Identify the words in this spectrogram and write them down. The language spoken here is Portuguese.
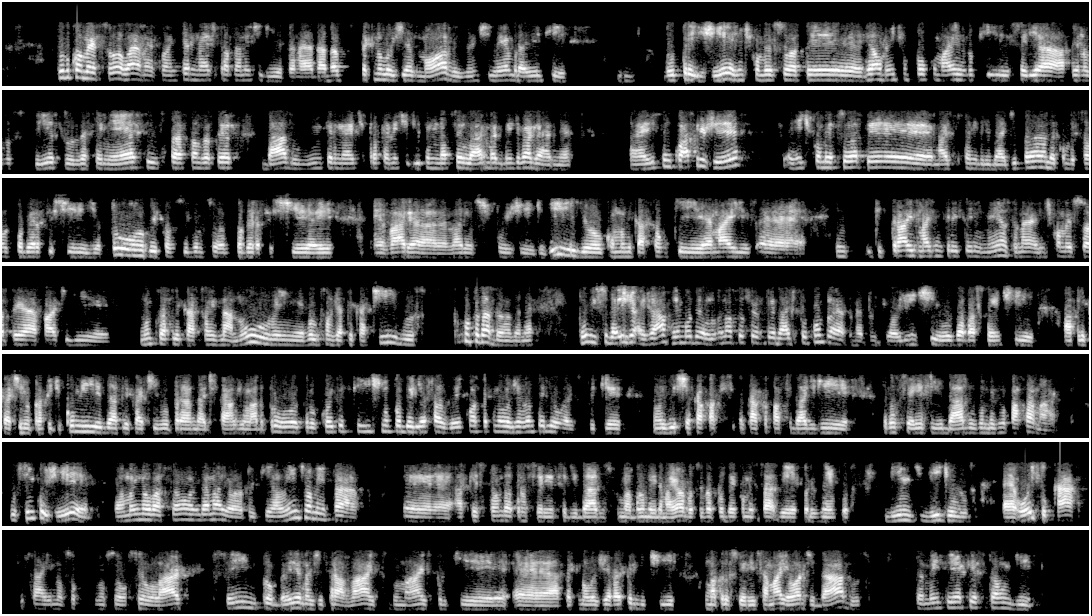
tudo começou lá né, com a internet propriamente dita, né, das tecnologias móveis, a gente lembra aí que do 3G, a gente começou a ter realmente um pouco mais do que seria apenas os textos, SMS, passamos a ter dados internet propriamente dita no nosso celular, mas bem devagar, né? Aí com 4G a gente começou a ter mais disponibilidade de banda, começamos a poder assistir YouTube, conseguimos poder assistir aí é, várias, vários tipos de, de vídeo, comunicação que é mais é, que traz mais entretenimento, né? A gente começou a ter a parte de muitas aplicações na nuvem, evolução de aplicativos, por conta da banda, né? Tudo isso daí já, já remodelou a nossa sociedade por completo, né? Porque hoje a gente usa bastante aplicativo para pedir comida, aplicativo para andar de carro de um lado para o outro, coisas que a gente não poderia fazer com as tecnologias anteriores, porque não existe a capacidade de transferência de dados no mesmo patamar. O 5G é uma inovação ainda maior, porque além de aumentar é, a questão da transferência de dados para uma banda ainda maior, você vai poder começar a ver, por exemplo, vídeos é, 8K que saem no seu, no seu celular sem problemas de travar e tudo mais, porque é, a tecnologia vai permitir uma transferência maior de dados. Também tem a questão de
